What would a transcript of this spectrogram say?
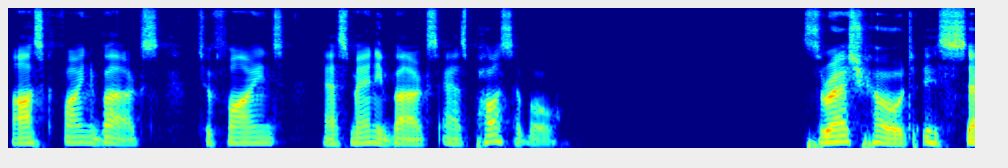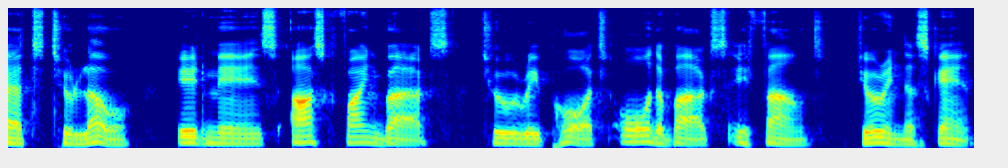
ask FindBugs to find as many bugs as possible threshold is set to low, it means ask FindBugs to report all the bugs it found during the scan.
